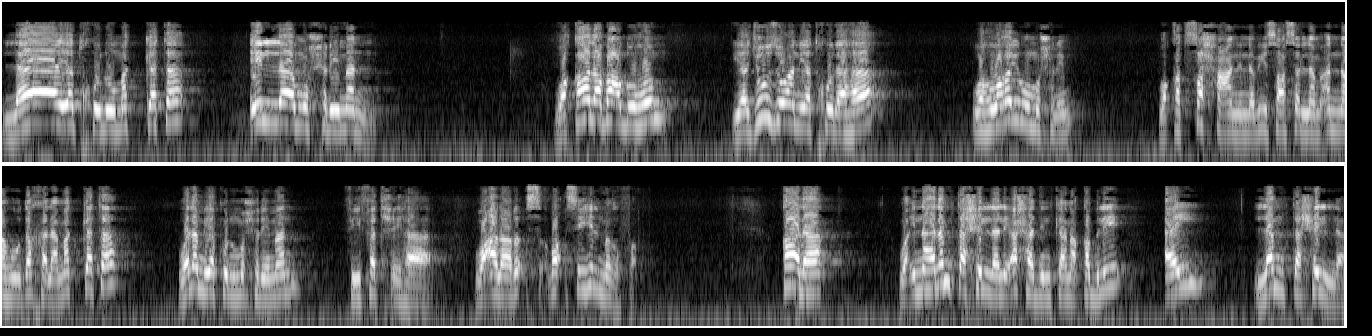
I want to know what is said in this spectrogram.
لا يدخل مكة إلا محرما. وقال بعضهم يجوز أن يدخلها وهو غير محرم. وقد صح عن النبي صلى الله عليه وسلم أنه دخل مكة ولم يكن محرما في فتحها وعلى رأس رأسه المغفر. قال وإنها لم تحل لأحد كان قبلي أي لم تحل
